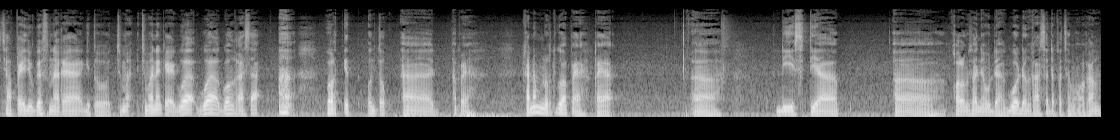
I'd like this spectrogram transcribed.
capek juga sebenarnya gitu. Cuma cuman yang kayak gue gue gue ngerasa worth it untuk uh, apa ya karena menurut gue apa ya kayak uh, di setiap uh, kalau misalnya udah gue udah ngerasa dekat sama orang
